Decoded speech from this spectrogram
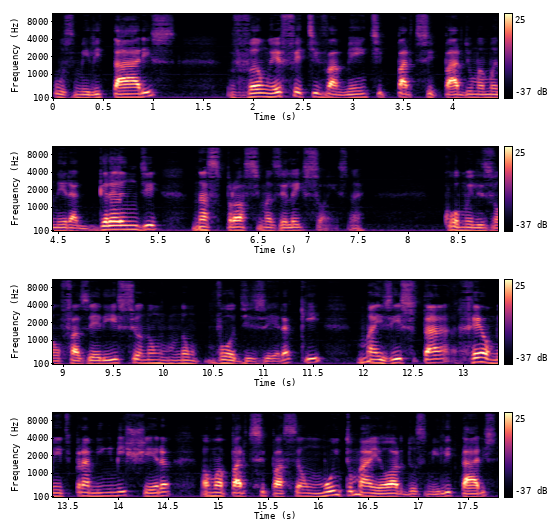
os militares vão efetivamente participar de uma maneira grande nas próximas eleições. Né? Como eles vão fazer isso, eu não, não vou dizer aqui, mas isso está realmente, para mim, me cheira a uma participação muito maior dos militares,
